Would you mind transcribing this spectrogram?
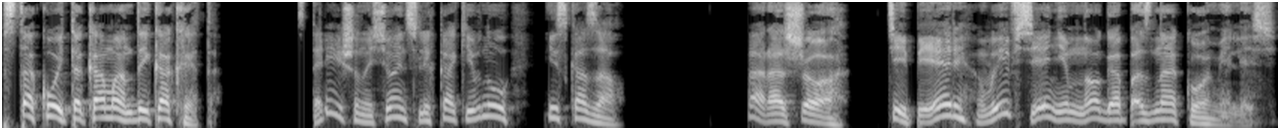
с такой-то командой, как эта? Старейшина Сюань слегка кивнул и сказал. «Хорошо, теперь вы все немного познакомились.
